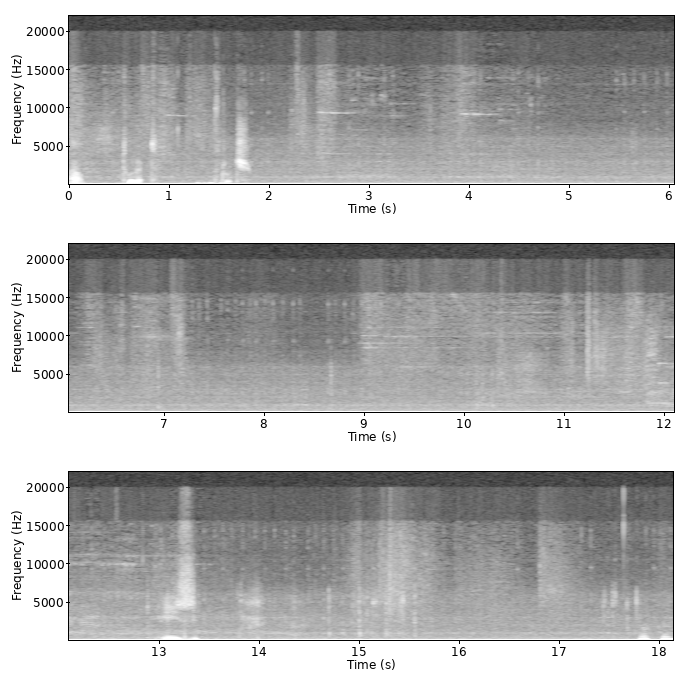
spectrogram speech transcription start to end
O, turet. Wróć. Easy. Okej.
